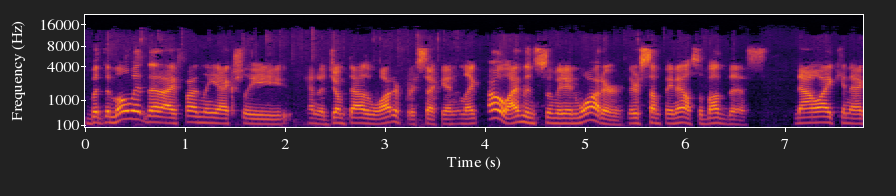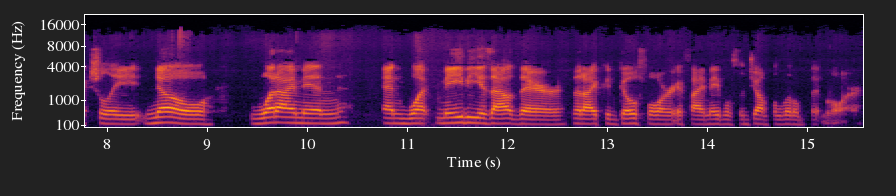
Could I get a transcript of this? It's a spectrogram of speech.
But the moment that I finally actually kind of jumped out of the water for a second, like, oh, I've been swimming in water. There's something else above this. Now I can actually know what I'm in and what maybe is out there that I could go for if I'm able to jump a little bit more.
